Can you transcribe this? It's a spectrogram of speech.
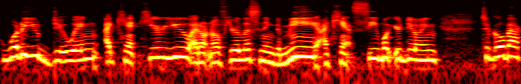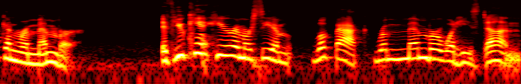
what are you doing? I can't hear you. I don't know if you're listening to me. I can't see what you're doing. To go back and remember. If you can't hear him or see him, look back, remember what he's done,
